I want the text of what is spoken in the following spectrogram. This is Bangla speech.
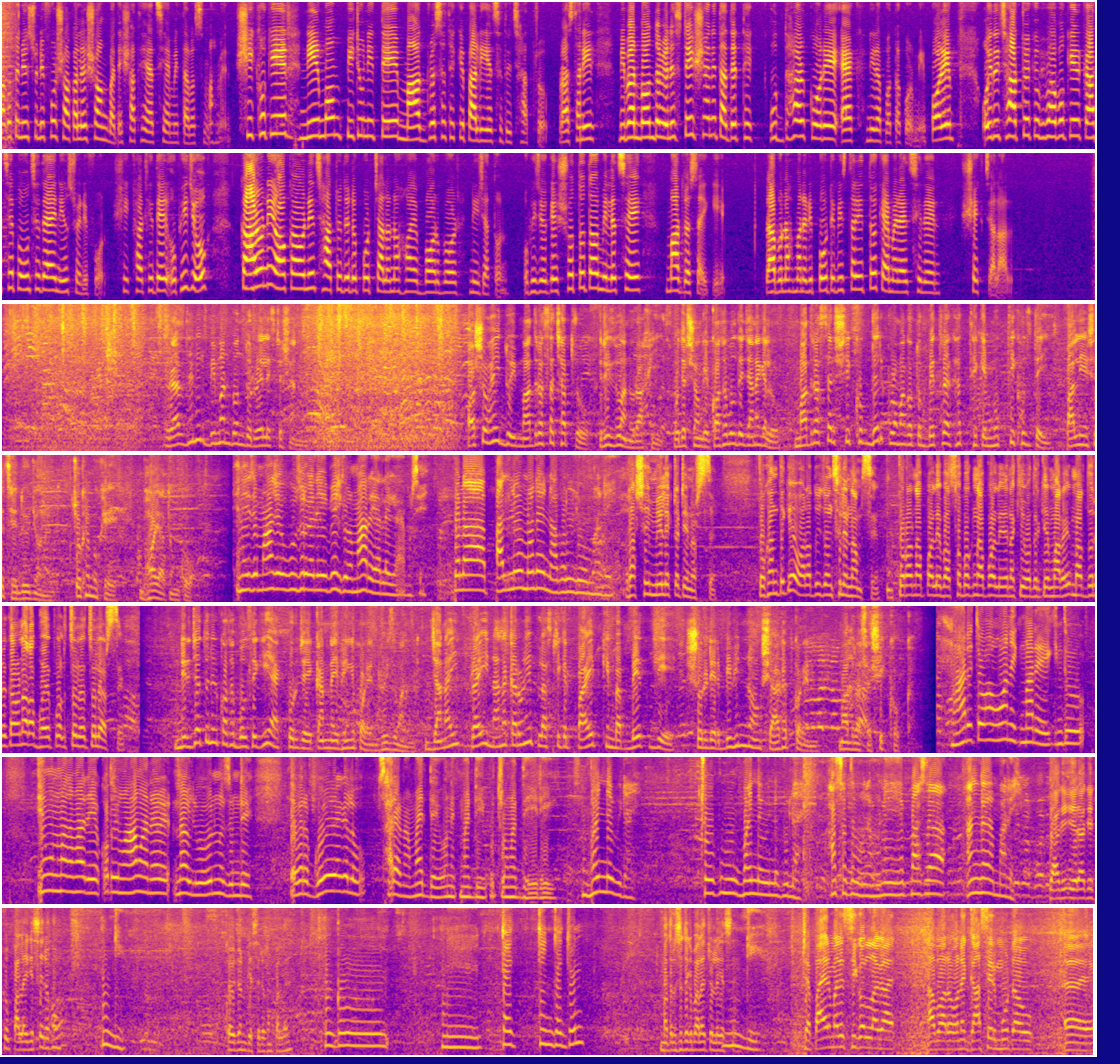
স্বাগত নিউজ টোয়েন্টি ফোর সকালের সংবাদের সাথে আছি আমি তাবাসুম আহমেদ। শিক্ষকের নির্মম পিটুনিতে মাদ্রাসা থেকে পালিয়েছে দুই ছাত্র। রাজধানীর বিমানবন্দর রেল স্টেশনে তাদের থেকে উদ্ধার করে এক নিরাপত্তা কর্মী। পরে ওই দুই ছাত্রকে অভিভাবকের কাছে পৌঁছে দেয় নিউজ টোয়েন্টি ফোর। শিক্ষার্থীদের অভিযোগ, কারণে অকারণে ছাত্রদের উপর চালানো হয় বর্বর নির্যাতন। অভিযোগের সত্যতাও মিলেছে মাদ্রাসায় গিয়ে। রাবন রহমানের রিপোর্টে বিস্তারিত, ক্যামেরায় ছিলেন শেখ জালাল। রাজধানীর বিমানবন্দর রেল স্টেশন। অসহায় দুই মাদ্রাসা ছাত্র রিজওয়ান ও রাফি। ওদের সঙ্গে কথা বলতে জানা গেল মাদ্রাসার শিক্ষকদের ক্রমাগত বেত্রাঘাত থেকে মুক্তি খুঁজতেই পালিয়ে এসেছে দুইজন। চোখে মুখে ভয় আতঙ্ক। রাজশাহী মেল একটা ট্রেন আসছে। ওখান থেকে ওরা দুইজন ছেলে নামছে। পড়া না পারলে বা সবক না পারলে নাকি ওদেরকে মারে মারধরের কারণে ওরা ভয়ে পড়ে- চলে চলে আসছে। নির্যাতনের কথা বলতে গিয়ে এক পর্যায়ে কান্নায় ভেঙে পড়েন রিজওয়ান। জানাই প্রায় নানা কারণে প্লাস্টিকের পাইপ কিংবা বেত দিয়ে শরীরের বিভিন্ন অংশে আঘাত করেন মাদ্রাসা শিক্ষক। মারে তো অনেক মারে কিন্তু এমন মারা মারে কত আমার না হইল অন্যজন রে। এবার ঘুরে গেল সারে না মার দেয় অনেক মার দেয় পুত্র মার দেয় রে। বাইন্দা বিড়ায় চোখ মুখ বাইন্দা বাইন্দা বিড়ায় হাসাতে মারে মানে পাশা আঙ্গা মারে। আগে এর আগে কেউ পালাই গেছে এরকম? কয়জন গেছে এরকম পালায়? তিন চারজন মাদ্রাসা থেকে পালায় চলে গেছে? সে পায়ের মাঝে শিকল লাগায় আবার অনেক গাছের মোটাও আহ,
